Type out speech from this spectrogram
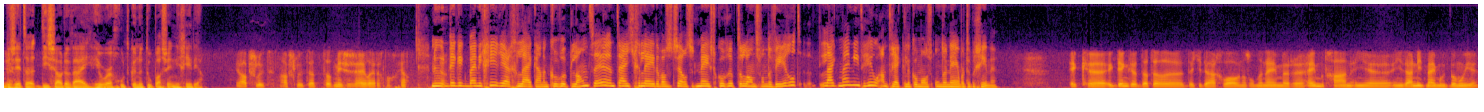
bezitten, die zouden wij heel erg goed kunnen toepassen in Nigeria. Ja, absoluut. absoluut. Dat, dat missen ze heel erg nog, ja. Nu ja. denk ik bij Nigeria gelijk aan een corrupt land. Hè? Een tijdje geleden was het zelfs het meest corrupte land van de wereld. Het lijkt mij niet heel aantrekkelijk om als ondernemer te beginnen. Ik, uh, ik denk dat, uh, dat je daar gewoon als ondernemer uh, heen moet gaan en je, en je daar niet mee moet bemoeien.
